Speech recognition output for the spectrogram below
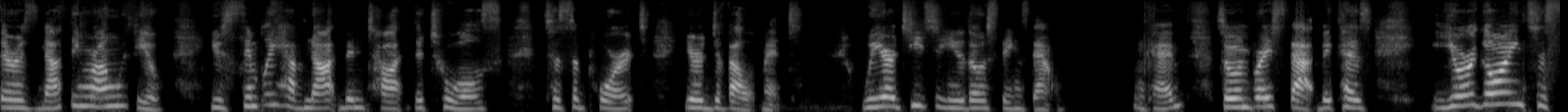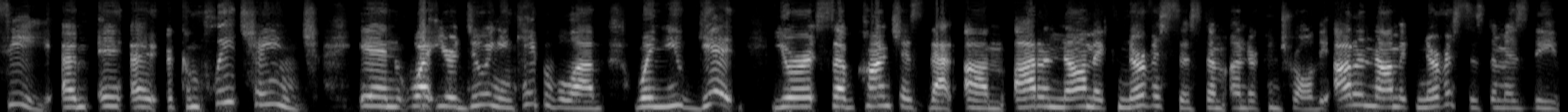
there is nothing wrong with you you simply have not been taught the tools to support your development we are teaching you those things now okay? So embrace that because you're going to see a, a, a, complete change in what you're doing and capable of when you get your subconscious that um, autonomic nervous system under control. The autonomic nervous system is the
